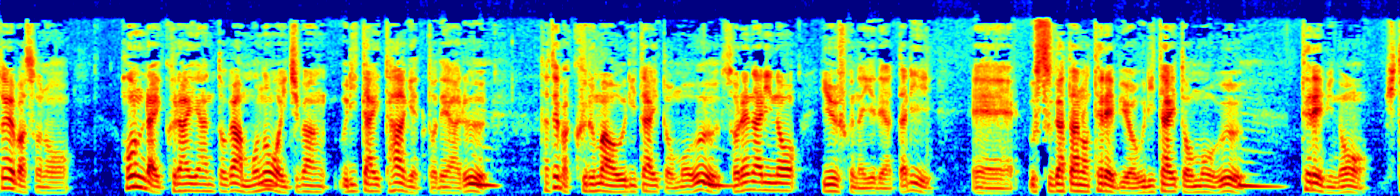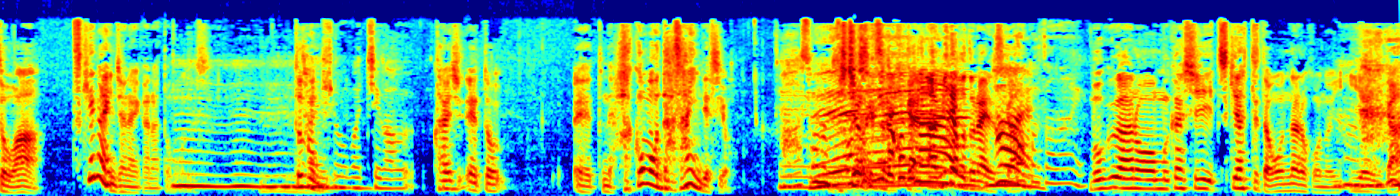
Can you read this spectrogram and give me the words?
例えばその本来クライアントが物を一番売りたいターゲットである、うん。例えば車を売りたいと思う、うん。それなりの裕福な家であったり、えー薄型のテレビを売りたいと思う、うん。テレビの人はつけないんじゃないかなと思うんです。うん特に対象が違う。対象えっ、とえっ、とね箱もダサいんですよ。あそうなんです視聴率の機械あ見たことないですか、はい。見たことない。僕あの昔付き合ってた女の子の家があ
